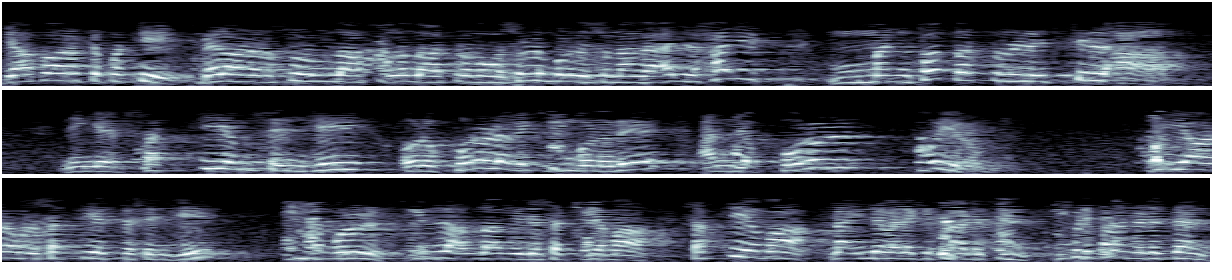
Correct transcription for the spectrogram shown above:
வியாபாரத்தை பத்தி மேலான ரசூலுல்லா சல்லா அவங்க சொல்லும் பொழுது சொன்னாங்க அல் ஹலிப் மன் நீங்க சத்தியம் செஞ்சு ஒரு பொருளை வைக்கும் பொழுது அந்த பொருள் போயிரும். பொய்யான ஒரு சத்தியத்தை செஞ்சு இந்த பொருள் இல்ல அல்லா மீது சத்தியமா? சத்தியமா? நான் இந்த வேலைக்கு தான் எடுத்தேன் இப்படித்தான் எடுத்தேன்.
